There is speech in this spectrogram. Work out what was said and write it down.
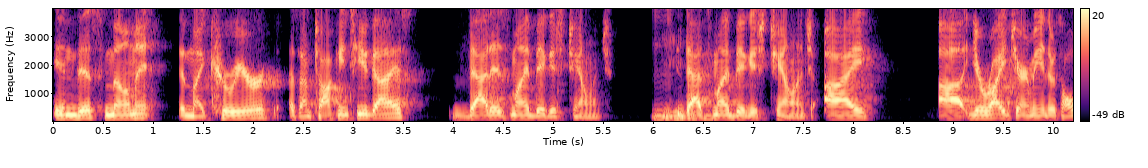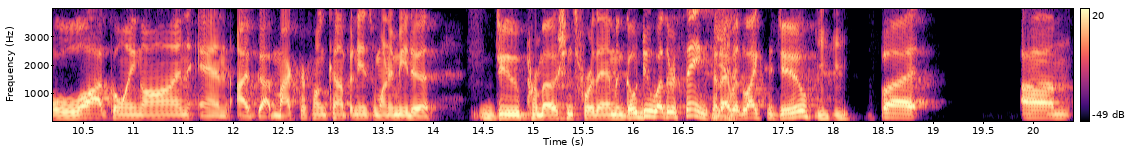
in this moment in my career, as I'm talking to you guys, that is my biggest challenge. Mhm. That's my biggest challenge. I, uh, you're right, Jeremy. There's a lot going on, and I've got microphone companies wanting me to do promotions for them and go do other things that I would like to do. Mhm. But um,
